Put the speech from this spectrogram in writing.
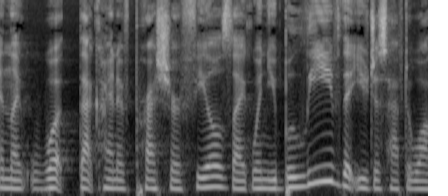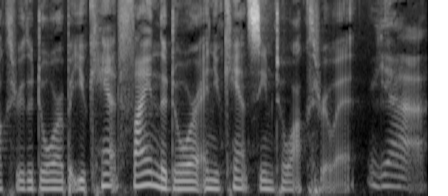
and like what that kind of pressure feels like when you believe that you just have to walk through the door, but you can't find the door and you can't seem to walk through it. Yeah.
